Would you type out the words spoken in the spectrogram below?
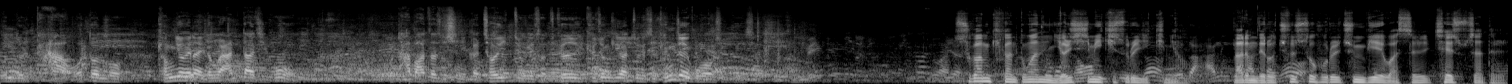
분들 다 어떤 뭐 경력이나 이런 걸 안 따지고 뭐다 받아주시니까 저희 쪽에서 교, 교정기관 쪽에서 굉장히 고마우신 분이세요. 수감 기간 동안 열심히 기술을 익히며 나름대로 출소 후를 준비해 왔을 재수자들.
